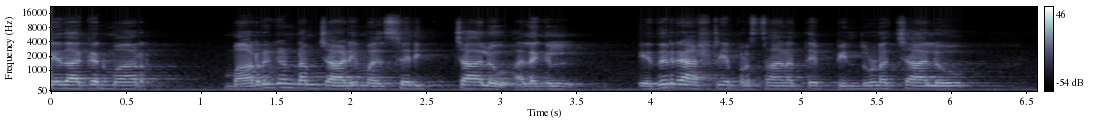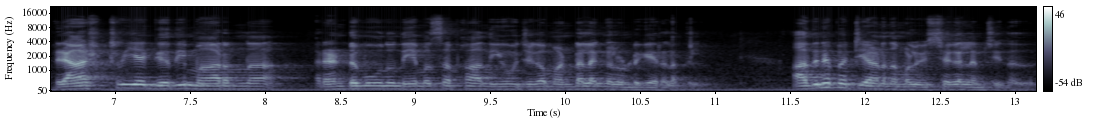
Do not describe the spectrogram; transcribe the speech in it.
നേതാക്കന്മാർ മറുകണ്ഠം ചാടി മത്സരിച്ചാലോ അല്ലെങ്കിൽ എതിർ രാഷ്ട്രീയ പ്രസ്ഥാനത്തെ പിന്തുണച്ചാലോ രാഷ്ട്രീയ ഗതി മാറുന്ന രണ്ട് മൂന്ന് നിയമസഭാ നിയോജക മണ്ഡലങ്ങളുണ്ട് കേരളത്തിൽ. അതിനെപ്പറ്റിയാണ് നമ്മൾ വിശകലനം ചെയ്യുന്നത്.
